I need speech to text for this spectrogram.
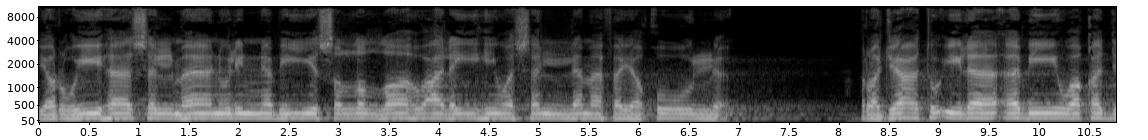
يرويها سلمان للنبي صلى الله عليه وسلم فيقول رجعت إلى أبي وقد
